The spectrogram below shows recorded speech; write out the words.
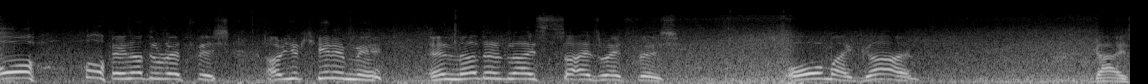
Oh, oh another redfish are you kidding me? Another nice size redfish. Oh my God. Guys,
